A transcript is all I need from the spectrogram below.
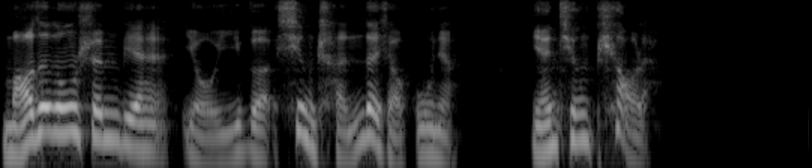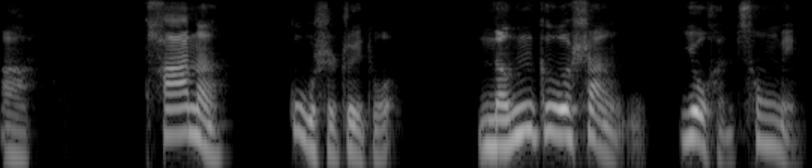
毛泽东身边有一个姓陈的小姑娘，年轻漂亮，啊，她呢故事最多，能歌善舞，又很聪明。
